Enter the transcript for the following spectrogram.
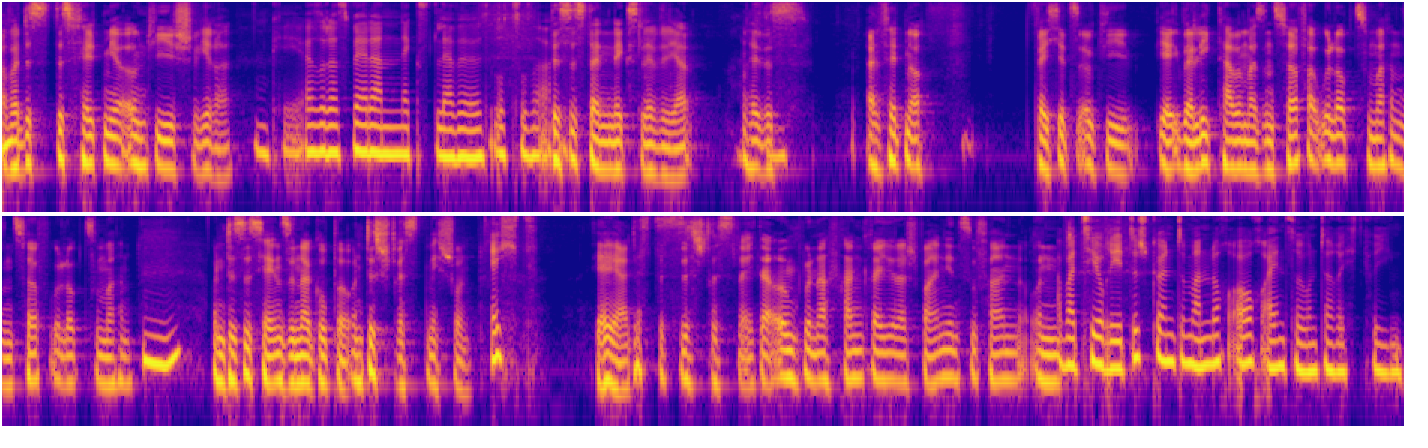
Aber das, das fällt mir irgendwie schwerer. Okay, also das wäre dann Next Level sozusagen. Das ist dann Next Level, ja. Weil Das also fällt mir auch, weil ich jetzt irgendwie ja überlegt habe, mal so einen Surferurlaub zu machen, so einen Surfurlaub zu machen. Und das ist ja in so einer Gruppe und das stresst mich schon. Echt? Ja, ja, das, das, das stresst mich, da irgendwo nach Frankreich oder Spanien zu fahren und Aber theoretisch könnte man doch auch Einzelunterricht kriegen.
